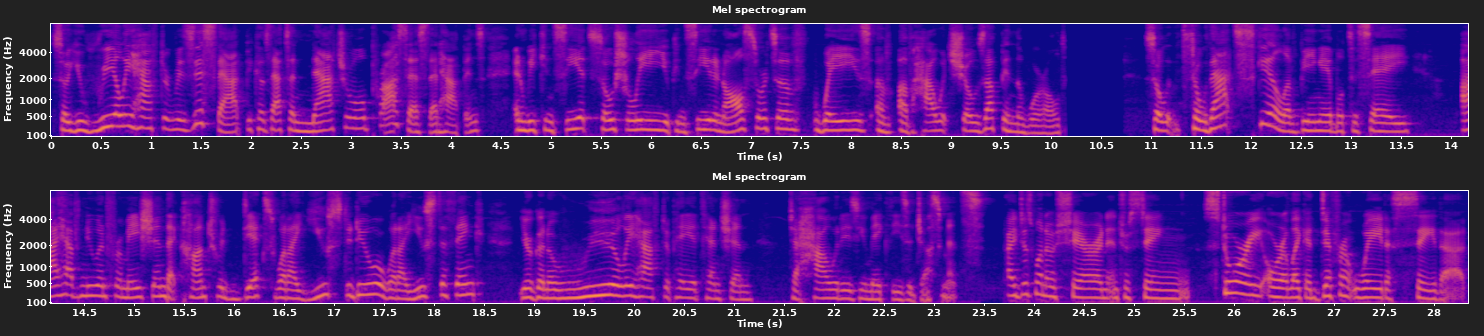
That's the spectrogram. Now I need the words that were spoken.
So you really have to resist that because that's a natural process that happens. And we can see it socially. You can see it in all sorts of ways of, of how it shows up in the world. So, so that skill of being able to say, I have new information that contradicts what I used to do or what I used to think, you're going to really have to pay attention to how it is you make these adjustments. I just want to share an interesting story or like a different way to say that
